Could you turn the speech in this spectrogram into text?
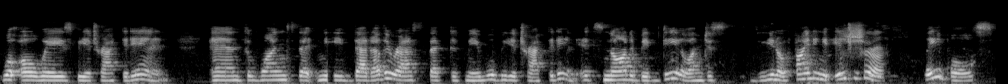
will always be attracted in. And the ones that need that other aspect of me will be attracted in. It's not a big deal. I'm just, you know, finding it interesting. Sure. Labels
